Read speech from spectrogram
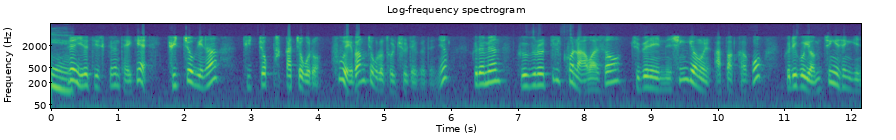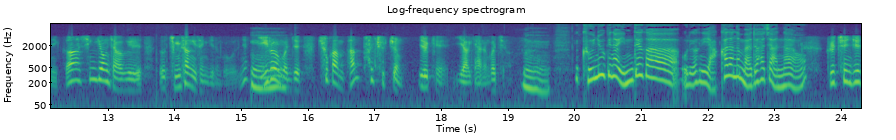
예. 그래서 이 디스크는 대개 뒤쪽이나 뒤쪽 바깥쪽으로 후외방 쪽으로 돌출되거든요. 그러면 그거를 뚫고 나와서 주변에 있는 신경을 압박하고 그리고 염증이 생기니까 신경 자극이 증상이 생기는 거거든요. 음. 이런 건 이제 추간판 탈출증 이렇게 이야기하는 거죠. 네. 근육이나 인대가 우리가 흔히 약하다는 말도 하지 않나요? 그렇죠. 이제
